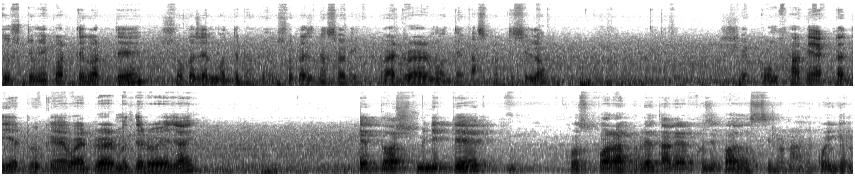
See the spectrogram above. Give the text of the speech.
দুষ্টুমি করতে করতে শোকেজের মধ্যে ঢোকে। শোকেজ না সরি ওয়ারড্রয়ারের মধ্যে কাজ করতেছিল। সে কোন ফাঁকে একটা দিয়ে ঢুকে ওয়ারড্রয়ারের মধ্যে রয়ে যায়। দশ মিনিটের খোঁজ করা হলে তার আর খুঁজে পাওয়া যাচ্ছিল না। কই গেল?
